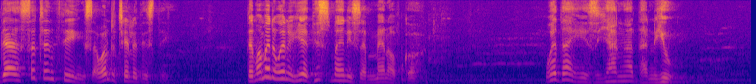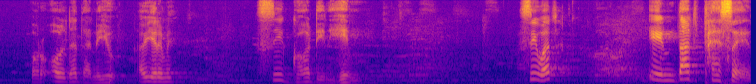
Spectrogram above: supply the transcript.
there are certain things, I want to tell you this thing. The moment when you hear this man is a man of God, whether he is younger than you or older than you, are you hearing me? See God in him. See what? In that person.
